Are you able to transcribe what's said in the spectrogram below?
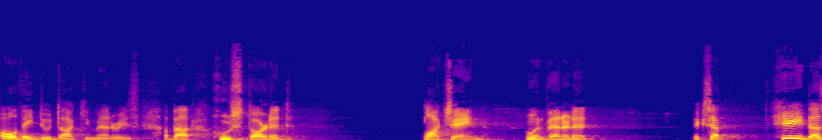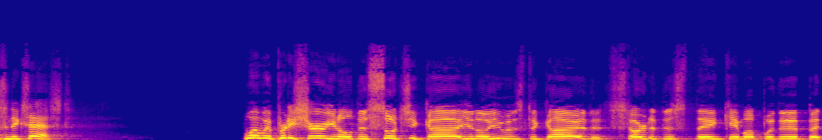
oh, they do documentaries about who started blockchain, who invented it, except he doesn't exist. Well, we're pretty sure, you know, this Sochi guy, you know, he was the guy that started this thing, came up with it, but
